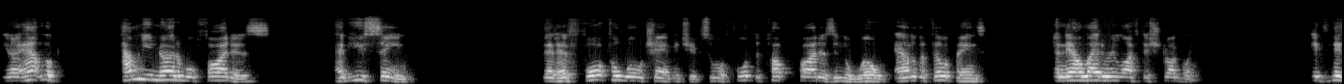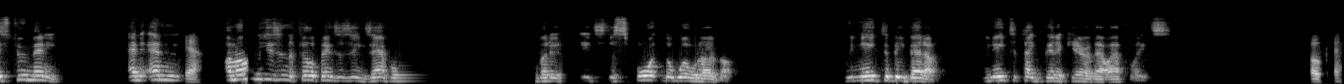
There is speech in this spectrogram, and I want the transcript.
You know, how look, how many notable fighters have you seen that have fought for world championships or fought the top fighters in the world out of the Philippines, and now later in life they're struggling? It's there's too many, and and yeah. I'm only using the Philippines as an example but it, it's the sport the world over. We need to be better. We need to take better care of our athletes. Okay.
